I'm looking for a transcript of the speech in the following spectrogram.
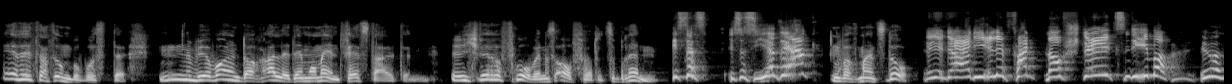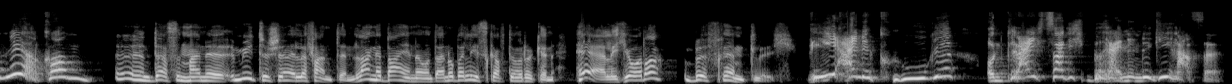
Es ist das Unbewusste. Wir wollen doch alle den Moment festhalten. Ich wäre froh, wenn es aufhörte zu brennen. Ist das, ist das Ihr Werk? Was meinst du? Da die Elefanten auf Stelzen, die immer, immer näher kommen. Äh, Das sind meine mythischen Elefanten. Lange Beine und ein Obelisk auf dem Rücken. Herrlich, oder? Befremdlich. Wie eine kluge und gleichzeitig brennende Giraffe.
